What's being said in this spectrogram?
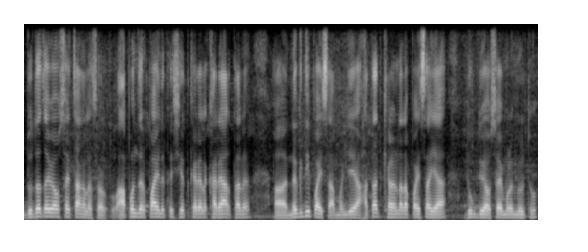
दुधाचा व्यवसाय चांगला सरतो. आपण जर पाहिलं तर शेतकऱ्याला खऱ्या अर्थानं अं, नगदी पैसा म्हणजे हातात खेळणारा पैसा या दुग्ध व्यवसायामुळे मिळतो.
